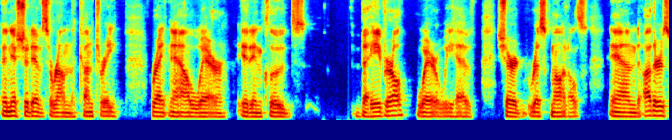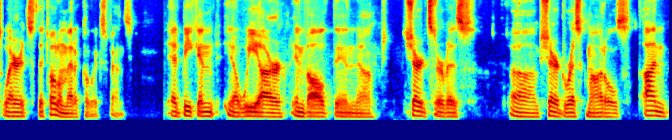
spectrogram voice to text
initiatives around the country right now where it includes behavioral, where we have shared risk models, and others where it's the total medical expense. At Beacon, you know, we are involved in uh, shared service, um, shared risk models on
